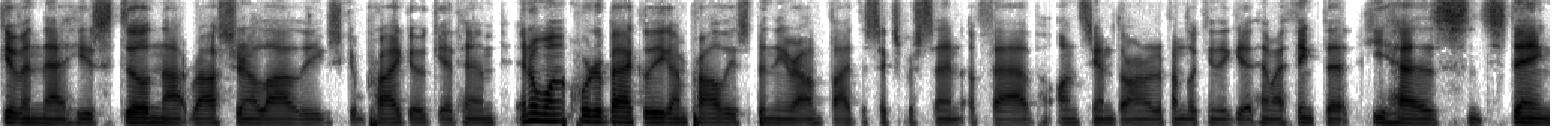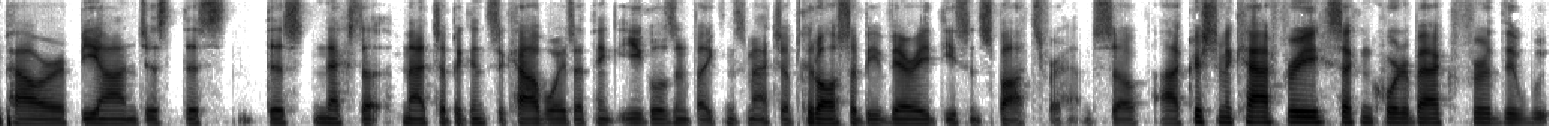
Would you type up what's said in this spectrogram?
given that he's still not rostered in a lot of leagues. You could probably go get him in a one quarterback league. I'm probably spending around five to six percent of fab on Sam Darnold if I'm looking to get him. I think that he has staying power beyond just this this next uh, matchup against the Cowboys. I think Eagles and Vikings matchup could also be very decent spots for him. So uh, Christian McCaffrey, second quarterback for the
